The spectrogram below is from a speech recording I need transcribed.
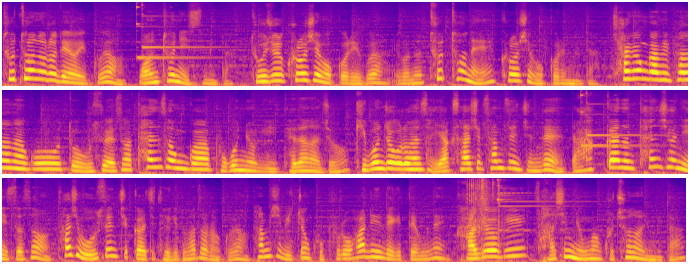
투톤으로 되어 있고요. 원톤이 있습니다. 두 줄 크로셰 목걸이고요. 이거는 투톤의 크로셰 목걸이입니다. 착용감이 편안하고 또 우수해서 탄성과 보건력이 대단하죠. 기본적으로 한 약 43cm인데 약간은 텐션이 있어서 45cm까지 되기도 하더라고요. 32.9% 할인이 되기 때문에 가격이 46만 9천 원입니다.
